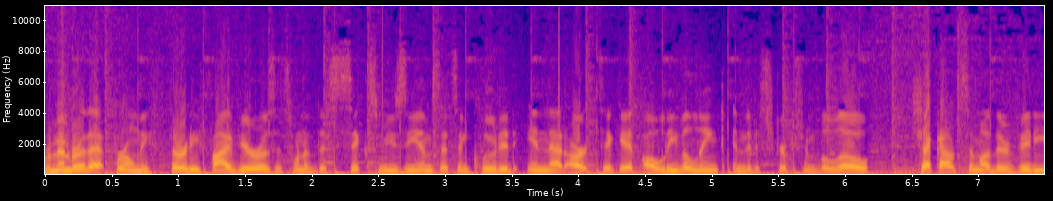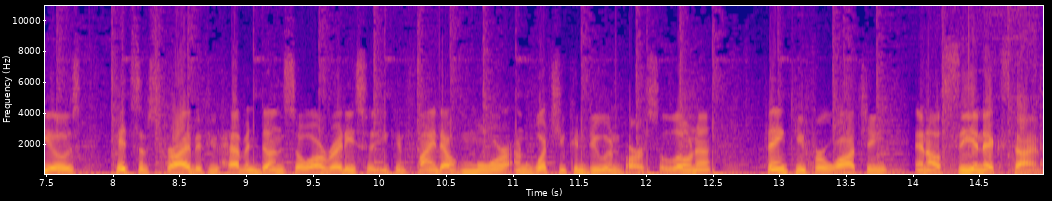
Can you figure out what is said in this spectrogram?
Remember that for only 35 euros, it's one of the six museums that's included in that Articket. I'll leave a link in the description below. Check out some other videos. Hit subscribe if you haven't done so already so that you can find out more on what you can do in Barcelona. Thank you for watching, and I'll see you next time.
